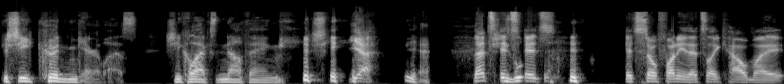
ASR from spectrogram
because she couldn't care less. She collects nothing. she, Yeah. yeah, That's She's- it's it's it's so funny. That's like how my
